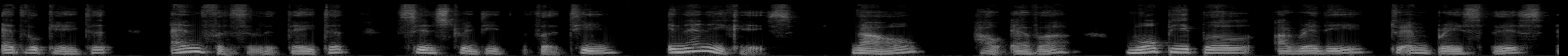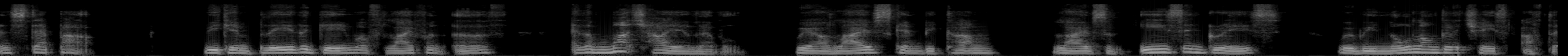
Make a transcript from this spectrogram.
advocated and facilitated since 2013 in any case. Now, however, more people are ready to embrace this and step up. We can play the game of life on earth at a much higher level, where our lives can become lives of ease and grace, where we no longer chase after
